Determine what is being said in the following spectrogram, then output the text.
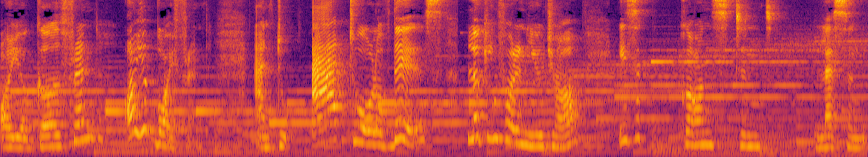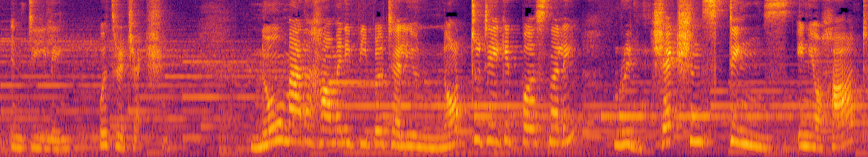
or your girlfriend, or your boyfriend. And to add to all of this, looking for a new job is a constant lesson in dealing with rejection. No matter how many people tell you not to take it personally, rejection stings in your heart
